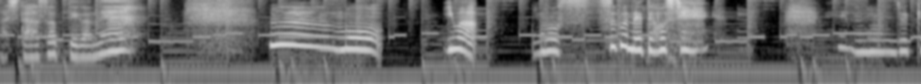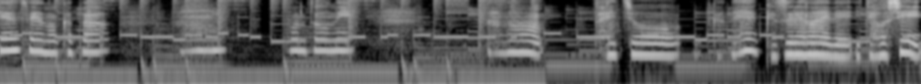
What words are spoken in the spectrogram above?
明日明後日がね。うーんもう今もうすぐ寝てほしい。受験生の方。本当に。あの体調がね崩れないでいてほしい。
